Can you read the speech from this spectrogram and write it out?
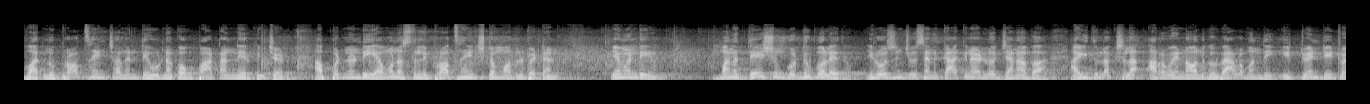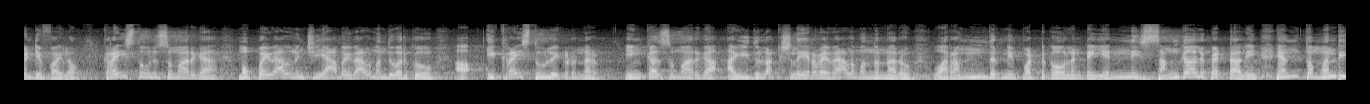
వారిని ప్రోత్సహించాలని దేవుడు నాకు ఒక పాఠాన్ని నేర్పించాడు. అప్పటి నుండి యవనస్తుల్ని ప్రోత్సహించడం మొదలుపెట్టాను. ఏమండి? మన దేశం గొడ్డుపోలేదు. ఈ రోజున చూశాను కాకినాడలో జనాభా ఐదు లక్షల అరవై నాలుగు వేల మంది ఈ ట్వంటీ ట్వంటీ ఫైవ్లో. క్రైస్తవులు సుమారుగా ముప్పై వేల నుంచి యాభై వేల మంది వరకు ఈ క్రైస్తవులు ఇక్కడ ఉన్నారు. ఇంకా సుమారుగా ఐదు లక్షల ఇరవై వేల మంది ఉన్నారు. వారందరినీ పట్టుకోవాలంటే ఎన్ని సంఘాలు పెట్టాలి ఎంతమంది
